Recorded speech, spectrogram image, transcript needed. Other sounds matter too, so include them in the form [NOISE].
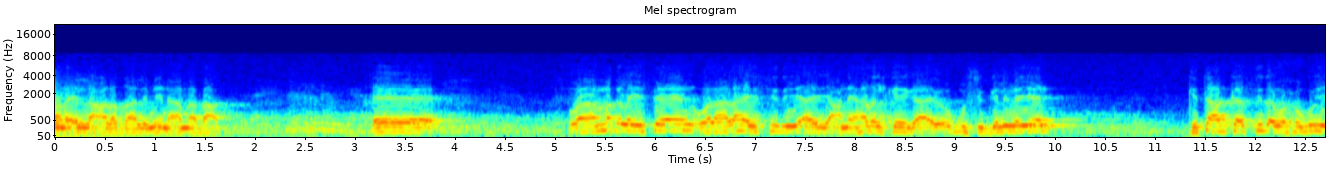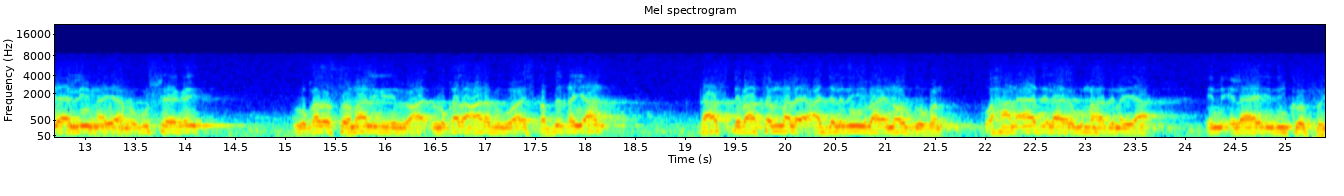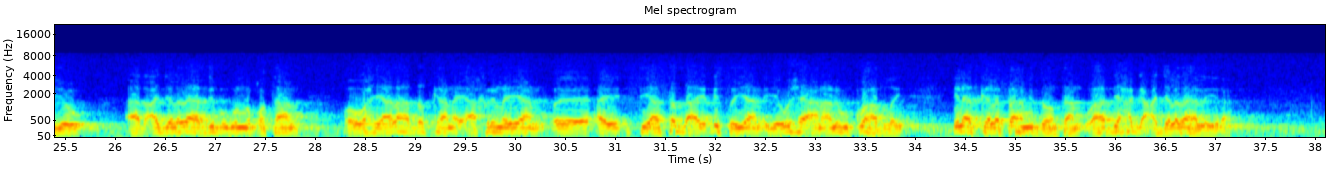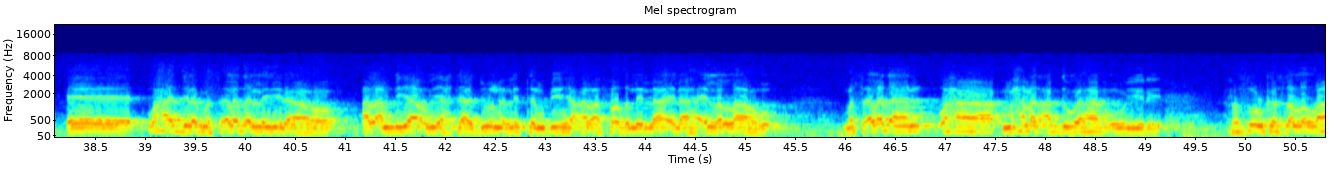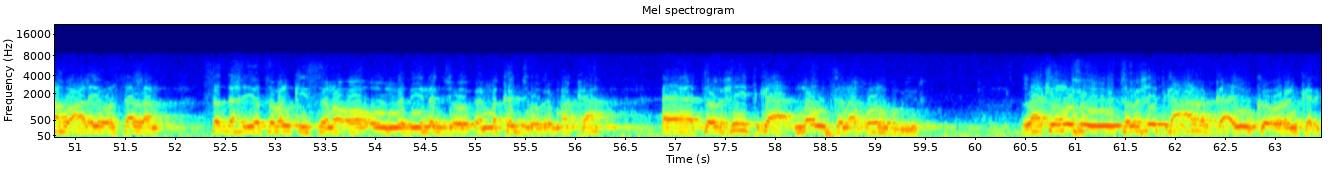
ana ilaa cala aalimiina ama bacd. Waa maqlayseen walaalahay sidii ay yani hadalkayga ay u bushigelinayeen kitaabka sida wax ugu yaaliin ayaan ugu sheegay. Luqada soomaaliga iyo luqada carabigu waa isdabiqayaan taas dhibaato male cajaladihii baa inoo duuban. Waxaan aada ilaahay ugu mahadinayaa in ilaahay idinkoofayow aada cajaladaha dib ugu noqotaan oo waxyaalaha dadkan ay akrinayaan ay siyaasadda ay dhisayaan iyo wixii aan anigu ku hadlay inaad kala fahmi doontaan waa haddii xagga cajaladaha la yidhaaho waxaa jira masalada la yidhaaho alambiyaau yaxtaajuuna litanbiihi calaa fadli laa ilaaha ila allahu masaladan waxaa maxamed cabdiwahaab uu yidhi rasuulka sala allahu calayhi wasalam saddex iyo tobankii sano oo uu madiine joog maka joogay maka tawxiidka ma uusan aqoon buu yidhi. Laakiin wuxuu yidhi tawxiidka carabka ayuu ka oran kari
